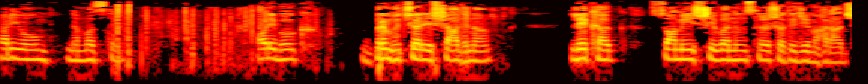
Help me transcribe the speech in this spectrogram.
हरिओम नमस्ते। ऑडियो बुक ब्रह्मचर्य साधना, लेखक स्वामी शिवानंद सरस्वती जी महाराज।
